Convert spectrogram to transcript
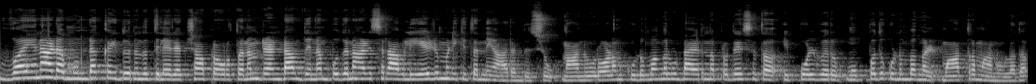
വയനാട് മുണ്ടക്കൈ ദുരന്തത്തിലെ രക്ഷാപ്രവർത്തനം രണ്ടാം ദിനം ബുധനാഴ്ച രാവിലെ ഏഴ് മണിക്ക് തന്നെ ആരംഭിച്ചു. നാനൂറോളം കുടുംബങ്ങൾ ഉണ്ടായിരുന്ന പ്രദേശത്ത് ഇപ്പോൾ വെറും മുപ്പത് കുടുംബങ്ങൾ മാത്രമാണുള്ളത്.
